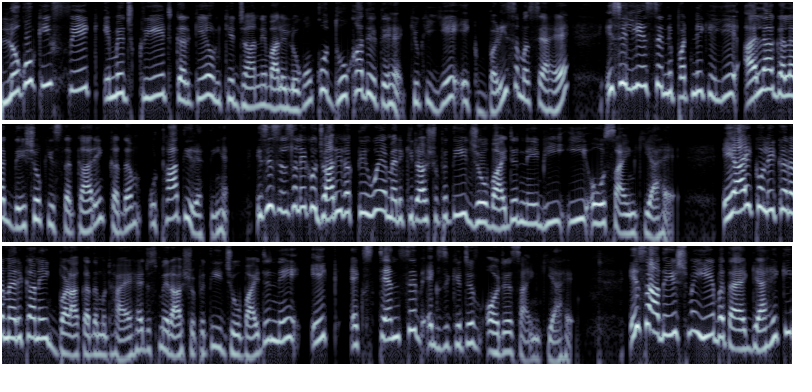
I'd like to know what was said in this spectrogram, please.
लोगों की फेक इमेज क्रिएट करके उनके जानने वाले लोगों को धोखा देते हैं, क्योंकि ये एक बड़ी समस्या है। इसीलिए इससे निपटने के लिए अलग अलग देशों की सरकारें कदम उठाती रहती हैं। इसी सिलसिले को जारी रखते हुए अमेरिकी राष्ट्रपति जो बाइडेन ने भी ईओ साइन किया है। एआई को लेकर अमेरिका ने एक बड़ा कदम उठाया है, जिसमें राष्ट्रपति जो बाइडेन ने एक एक्सटेंसिव एग्जीक्यूटिव ऑर्डर साइन किया है। इस आदेश में यह बताया गया है कि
